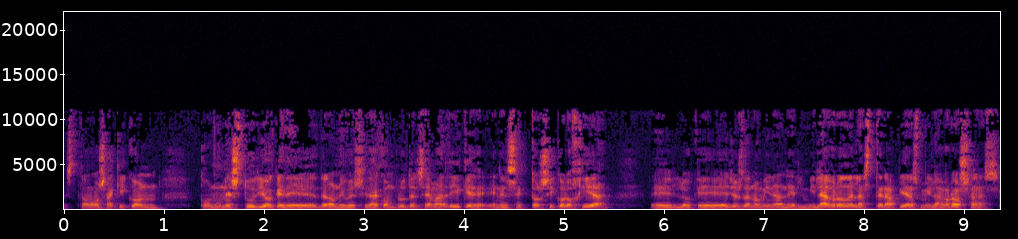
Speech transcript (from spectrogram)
estamos aquí con con un estudio que de, la Universidad Complutense de Madrid que en el sector psicología, eh, lo que ellos denominan el milagro de las terapias milagrosas,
